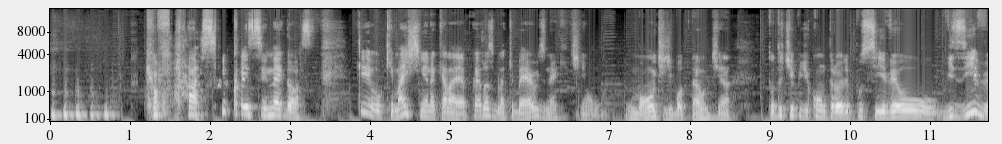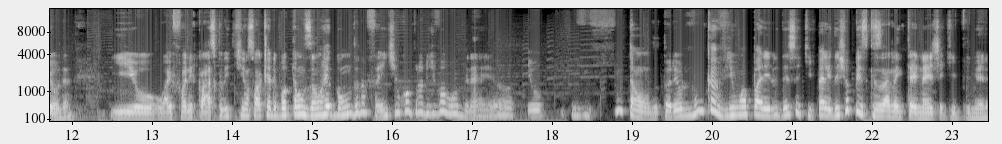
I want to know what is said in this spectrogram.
O que eu faço com esse negócio? Que o que mais tinha naquela época eram os Blackberries, né? Que tinham um monte de botão, tinha todo tipo de controle possível visível, né? E o, o, iPhone clássico ele tinha só aquele botãozão redondo na frente e o controle de volume, né? Eu, eu então, doutor, eu nunca vi um aparelho desse aqui. Peraí, deixa eu pesquisar na internet aqui primeiro.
